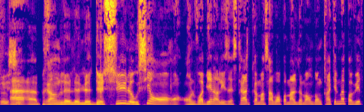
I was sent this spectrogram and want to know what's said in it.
réussi. à prendre le, le, le, dessus. Là aussi, on, on, on, le voit bien dans les estrades, commence à avoir pas mal de monde, donc tranquillement, pas vite.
